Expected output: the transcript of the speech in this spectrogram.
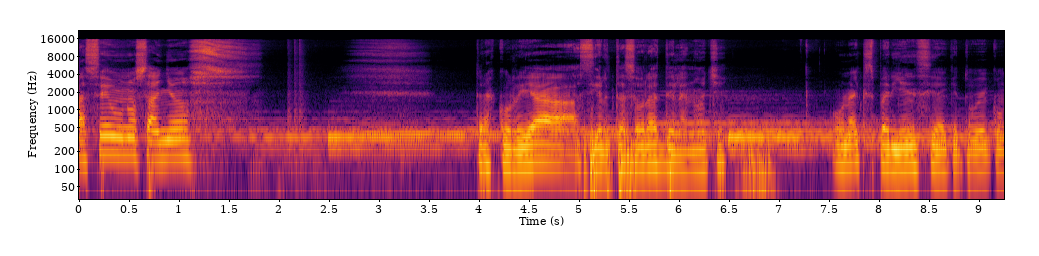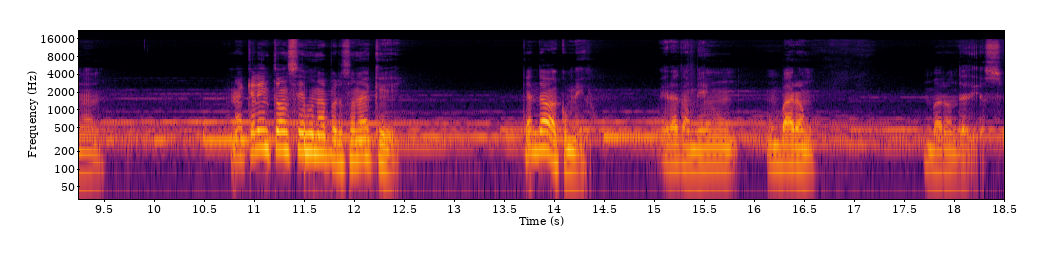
Hace unos años transcurría a ciertas horas de la noche una experiencia que tuve con él. En aquel entonces una persona que, que andaba conmigo. Era también un, un varón, un varón de Dios.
